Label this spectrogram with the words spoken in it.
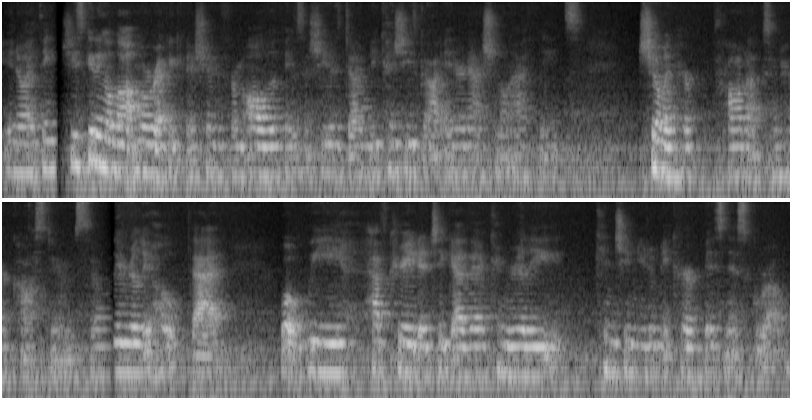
you know, I think she's getting a lot more recognition from all the things that she has done because she's got international athletes showing her products and her costumes. So we really hope that what we have created together can really continue to make her business grow.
